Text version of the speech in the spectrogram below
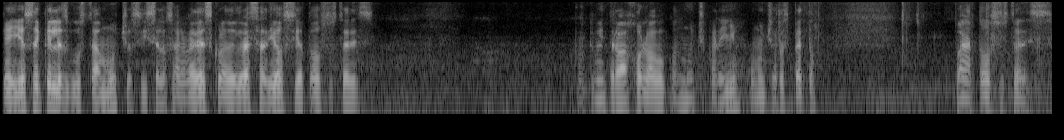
Que yo sé que les gusta mucho, y se los agradezco, le doy gracias a Dios y a todos ustedes. Porque mi trabajo lo hago con mucho cariño, con mucho respeto para todos ustedes.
